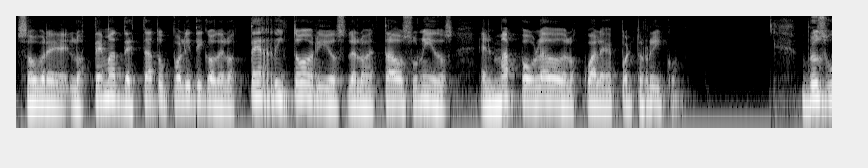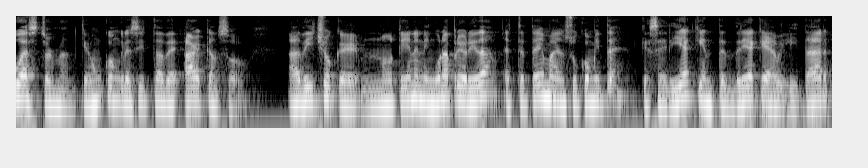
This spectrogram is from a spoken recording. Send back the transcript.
sobre los temas de estatus político de los territorios de los Estados Unidos, el más poblado de los cuales es Puerto Rico Bruce Westerman, que es un congresista de Arkansas, ha dicho que no tiene ninguna prioridad este tema en su comité, que sería quien tendría que habilitar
